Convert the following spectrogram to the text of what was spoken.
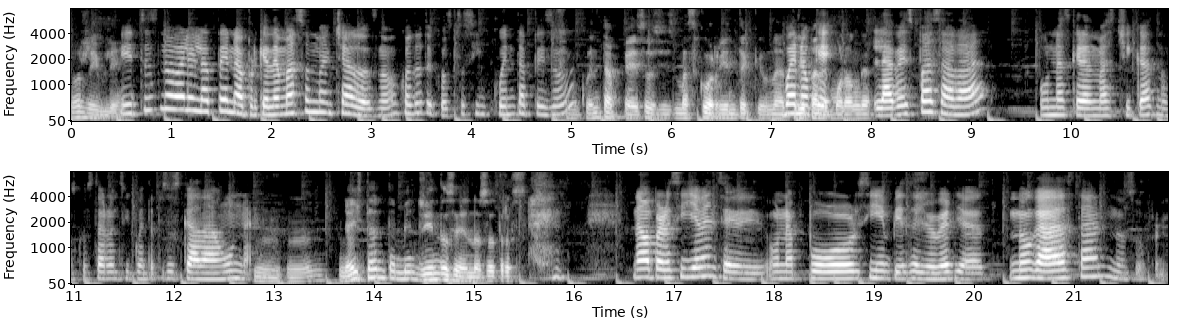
horrible. Y entonces no vale la pena, porque además son manchados, ¿no? ¿Cuánto te costó? ¿50 pesos? 50 pesos y es más corriente que una Bueno, tripa que de moronga. la vez pasada, unas que eran más chicas nos costaron 50 pesos cada una. Y ahí están también riéndose de nosotros. No, pero sí llévense una por si empieza a llover, ya no gastan, no sufren.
